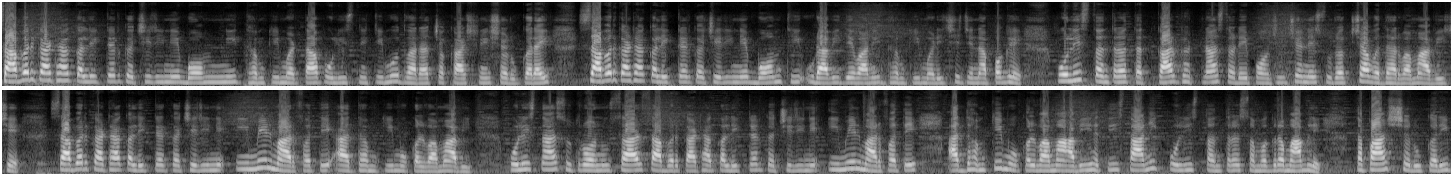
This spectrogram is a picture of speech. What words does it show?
સાબરકાંઠા કલેક્ટર કચેરીને બોમ્બની ધમકી મળતા પોલીસની ટીમો દ્વારા ચકાસણી શરૂ કરાઈ. સાબરકાંઠા કલેક્ટર કચેરીને બોમ્બથી ઉડાવી દેવાની ધમકી મળી છે, જેના પગલે પોલીસ તંત્ર તત્કાળ ઘટના સ્થળે પહોંચ્યું છે અને સુરક્ષા વધારવામાં આવી છે. સાબરકાંઠા કલેક્ટર કચેરીને ઈમેલ મારફતે આ ધમકી મોકલવામાં આવી. પોલીસના સૂત્રો અનુસાર સાબરકાંઠા કલેક્ટર કચેરીને ઈમેલ મારફતે આ ધમકી મોકલવામાં આવી હતી. સ્થાનિક પોલીસ તંત્ર સમગ્ર મામલે તપાસ શરૂ કરી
